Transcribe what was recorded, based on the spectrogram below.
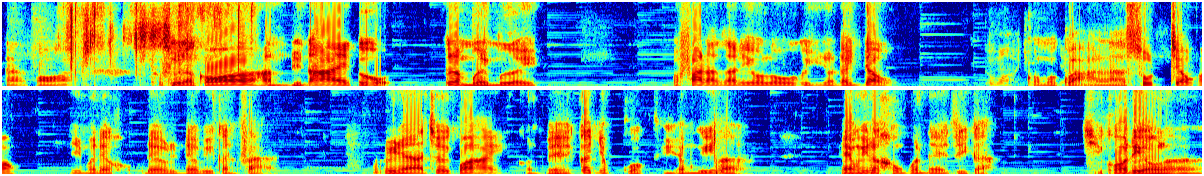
ta có thực sự là có hẳn đến hai cơ hội tức là 10 10 và phát là Zaniolo hình như là đánh đầu. Đúng rồi còn một quả là sút chéo góc nhưng mà đều đều đều bị cản phá. Rina chơi quá hay còn về cách nhập cuộc thì em nghĩ là em nghĩ là không vấn đề gì cả. Chỉ có điều là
